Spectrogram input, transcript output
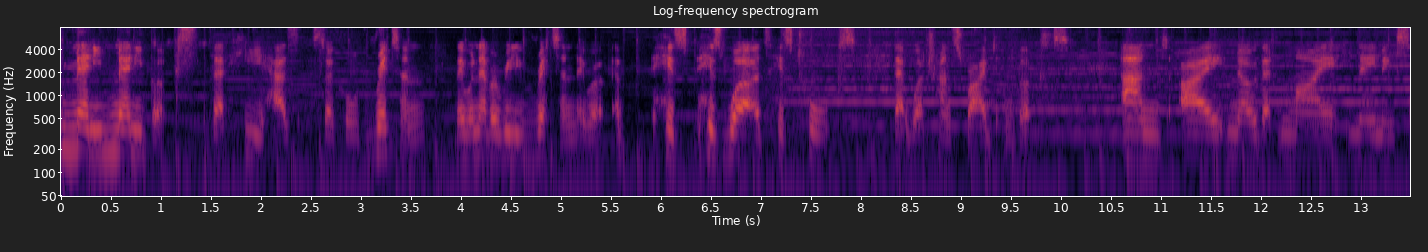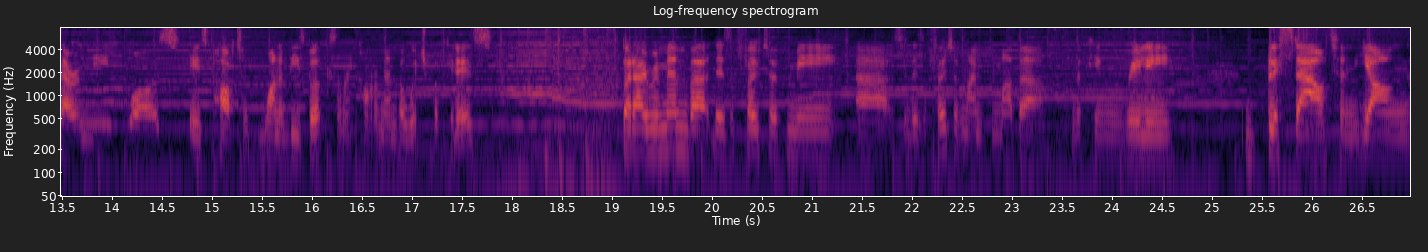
many, many books that he has so-called written they were never really written. They were uh, his his words, his talks that were transcribed in books. And I know that my naming ceremony was is part of one of these books, and I can't remember which book it is. But I remember there's a photo of me. Uh, so there's a photo of my mother looking really blissed out and young,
